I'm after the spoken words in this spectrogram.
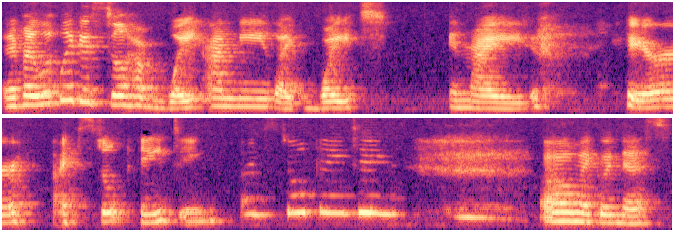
And if I look like I still have white on me, like white in my hair, I'm still painting. I'm still painting. Oh my goodness.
